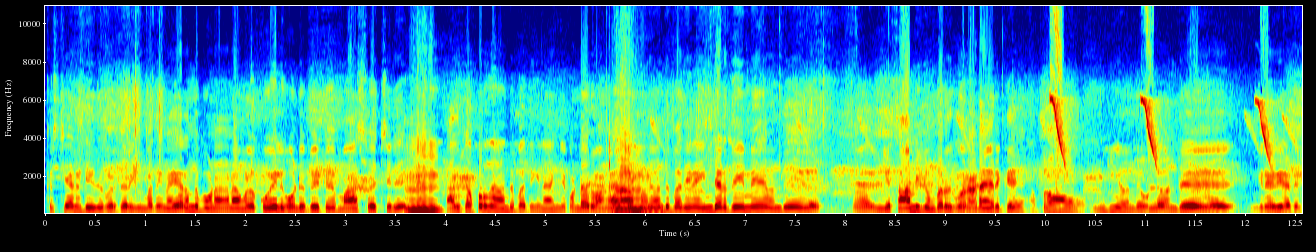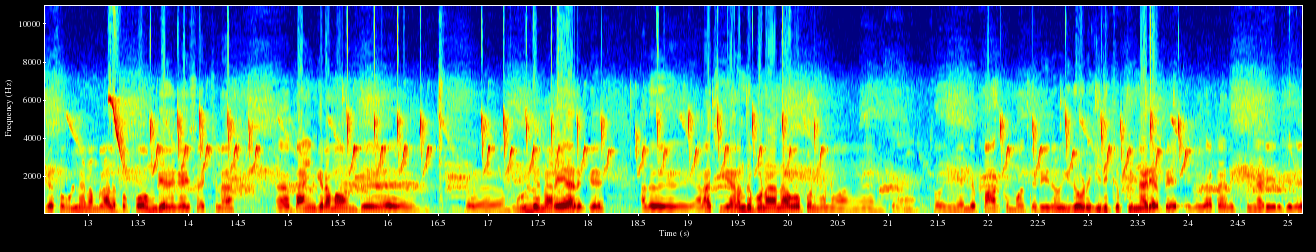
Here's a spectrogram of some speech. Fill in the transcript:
கிறிஸ்டியானிட்டி இது பொறுத்த வரைக்கும் பார்த்தீங்கன்னா இறந்து போனாங்கன்னா அவங்களை கோயிலுக்கு கொண்டு போயிட்டு மாஸ் வச்சுட்டு அதுக்கப்புறம் தான் வந்து பார்த்தீங்கன்னா இங்கே கொண்டாடுவாங்க. இங்கே வந்து பார்த்தீங்கன்னா இந்த இடத்துலையுமே வந்து இங்கே சாமி கும்பிட்றதுக்கு ஒரு இடம் இருக்குது அப்புறம் இங்கேயும் வந்து உள்ளே வந்து கிரேவியார்ட் இருக்குது ஸோ உள்ளே நம்மளால் இப்போ போக முடியாது கைஸ் ஆக்சுவலாக பயங்கரமாக வந்து முள்ளு நிறையா இருக்குது அது யாராச்சும் இறந்து போனால் தான் ஓப்பன் பண்ணுவாங்கன்னு நினைக்கிறேன். ஸோ இங்கேருந்து பார்க்கும்போது தெரியும் இதோட இதுக்கு பின்னாடி அப்படியே எக்ஸாக்டாக இதுக்கு பின்னாடி இருக்குது.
